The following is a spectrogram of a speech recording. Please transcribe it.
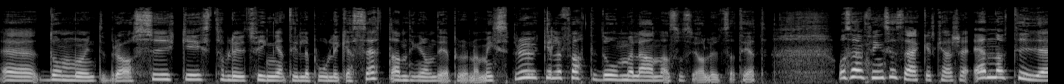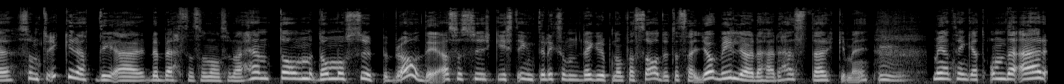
Eh, de mår inte bra psykiskt, har blivit tvingade till det på olika sätt, antingen om det är på grund av missbruk eller fattigdom eller annan social utsatthet. Och sen finns det säkert kanske en av tio som tycker att det är det bästa som någonsin har hänt dem. De mår superbra av det, alltså psykiskt, inte liksom lägger upp någon fasad utan säger jag vill göra det här, det här stärker mig. Men jag tänker att om det är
